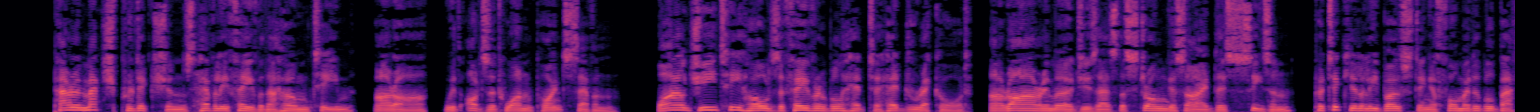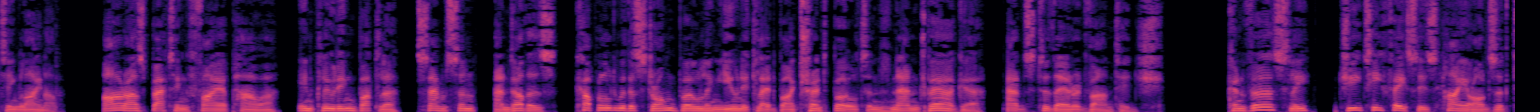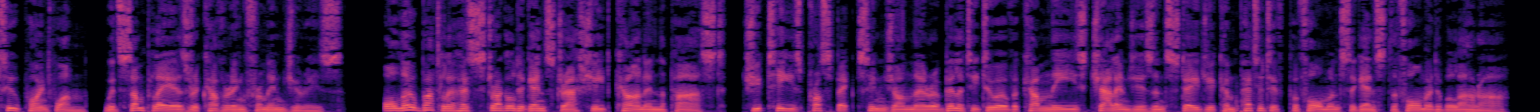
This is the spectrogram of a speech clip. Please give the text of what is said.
Parimatch predictions heavily favour the home team, RR, with odds at 1.7. While GT holds a favourable head-to-head record, RR emerges as the stronger side this season, particularly boasting a formidable batting lineup. RR's batting firepower, including Buttler, Samson, and others, coupled with a strong bowling unit led by Trent Boult and Nandre Burger, adds to their advantage. Conversely, GT faces higher odds at 2.1, with some players recovering from injuries. Although Buttler has struggled against Rashid Khan in the past, GT's prospects hinge on their ability to overcome these challenges and stage a competitive performance against the formidable RR.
